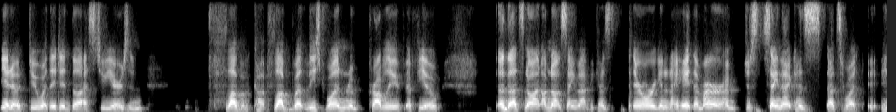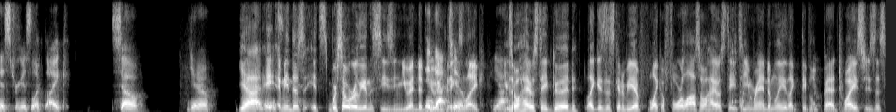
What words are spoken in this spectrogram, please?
you know, do what they did the last two years and flub flub at least one, probably a few. And that's not. I'm not saying that because they're Oregon and I hate them. Or I'm just saying that because that's what history has looked like. So, you know, yeah, I, I, mean, this it's we're so early in the season. You end up doing things too. like, yeah. is Ohio State good? Like, is this going to be a like a four loss Ohio State team randomly? Like they've looked bad twice. Is this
